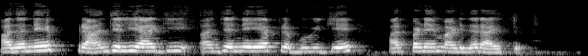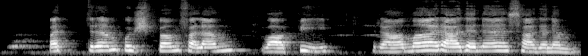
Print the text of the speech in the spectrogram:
ಅದನ್ನೇ ಪ್ರಾಂಜಲಿಯಾಗಿ ಆಂಜನೇಯ ಪ್ರಭುವಿಗೆ ಅರ್ಪಣೆ ಮಾಡಿದರಾಯಿತು. ಪತ್ರಂ ಪುಷ್ಪಂ ಫಲಂ ವಾಪಿ ರಾಮಾರಾಧನ ಸಾಧನಂ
